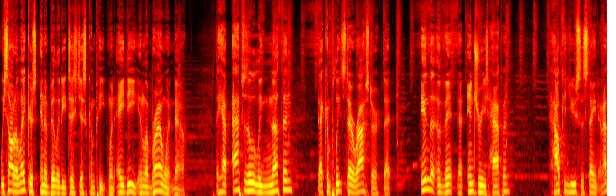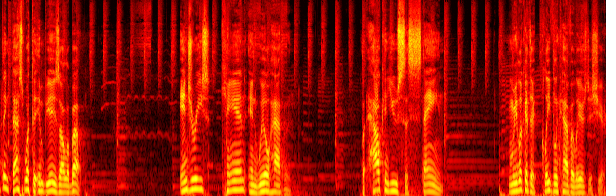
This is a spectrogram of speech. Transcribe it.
We saw the Lakers' inability to just compete when AD and LeBron went down. They have absolutely nothing that completes their roster that in the event that injuries happen, how can you sustain? And I think that's what the NBA is all about. Injuries can and will happen. But how can you sustain when we look at the Cleveland Cavaliers this year,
